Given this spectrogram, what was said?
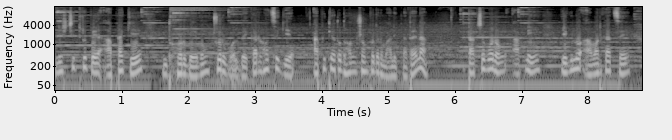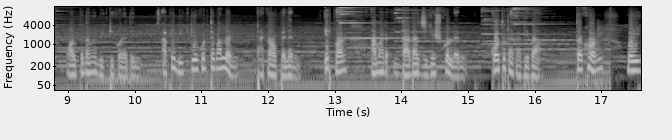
নিশ্চিত রূপে আপনাকে ধরবে এবং চোর বলবে। কারণ হচ্ছে গিয়ে, আপনি তো এত ধন সম্পদের মালিক না, তাই না? তার চেয়ে বরং আপনি এগুলো আমার কাছে অল্প দামে বিক্রি করে দিন। আপনি বিক্রিও করতে পারলেন, টাকাও পেলেন। এরপর আমার দাদা জিজ্ঞেস করলেন, কত টাকা দিবা? তখন ওই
